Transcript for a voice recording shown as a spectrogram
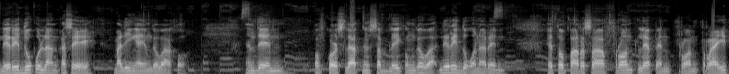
niredo ko lang kasi mali nga yung gawa ko. And then, of course, lahat ng sablay kong gawa, niredo ko na rin. Ito para sa front left and front right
